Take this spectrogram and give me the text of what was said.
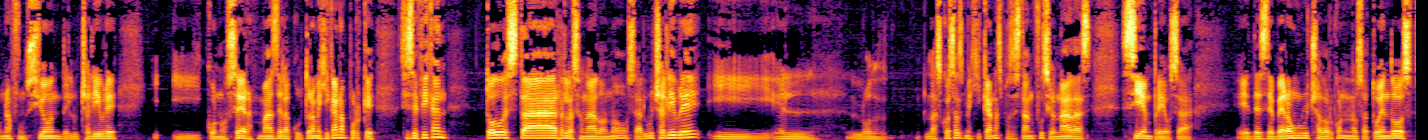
una función de lucha libre y, conocer más de la cultura mexicana porque si se fijan todo está relacionado, ¿no? O sea, lucha libre y el, las cosas mexicanas pues están fusionadas siempre, o sea, eh, desde ver a un luchador con los atuendos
